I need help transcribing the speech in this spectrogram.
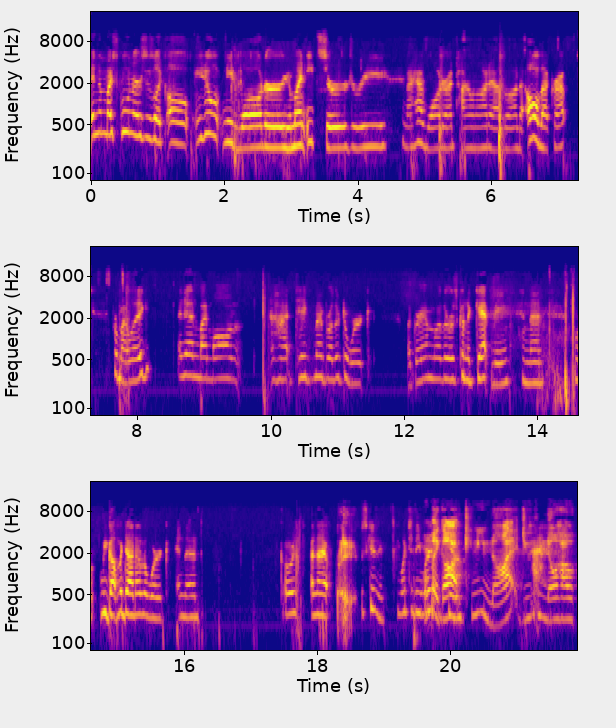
And then my school nurse is like, "Oh, you don't need water. You might need surgery." And I had water, I had Tylenol, I had Advil, I had all that crap for my leg. And then my mom had to take my brother to work. My grandmother was gonna get me, and then we got my dad out of work, and then goes and I excuse me went to the emergency. Oh my god, room. can you not? Do you even know how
